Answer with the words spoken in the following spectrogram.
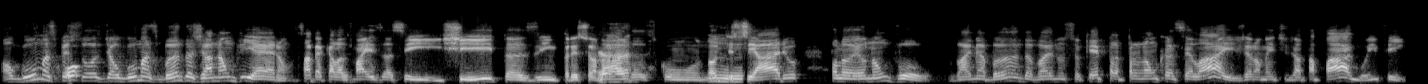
Algumas pessoas de algumas bandas já não vieram, sabe? Aquelas mais assim, xiitas, impressionadas com o noticiário. Falou, eu não vou. Vai minha banda, vai não sei o quê, para não cancelar, e geralmente já tá pago, enfim.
